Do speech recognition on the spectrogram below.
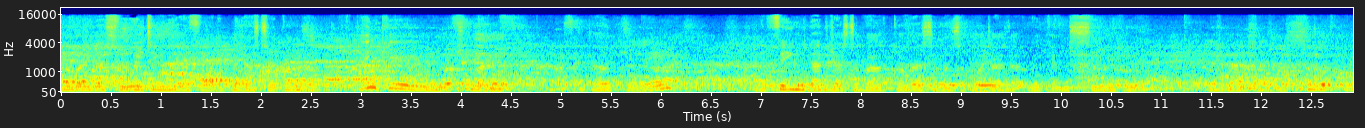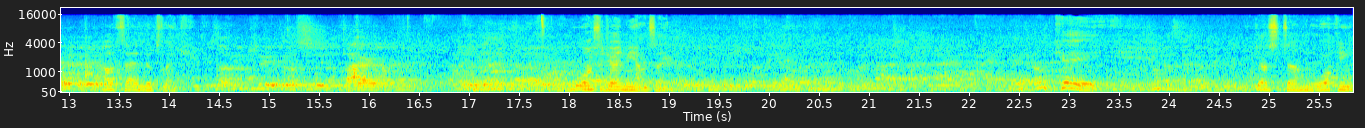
Everybody just waiting here for the players to come in. Thank you. Okay. I think that just about covers some of the supporters that we can see here. Let's go outside and see what outside looks like. Who wants to join me outside? Okay. Just um, walking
